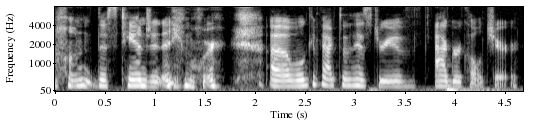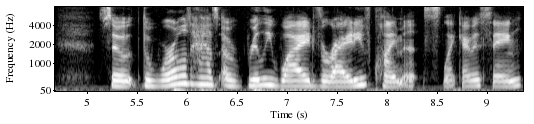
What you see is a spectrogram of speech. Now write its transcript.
on this tangent anymore. Uh, we'll get back to the history of agriculture. So, the world has a really wide variety of climates, like I was saying,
